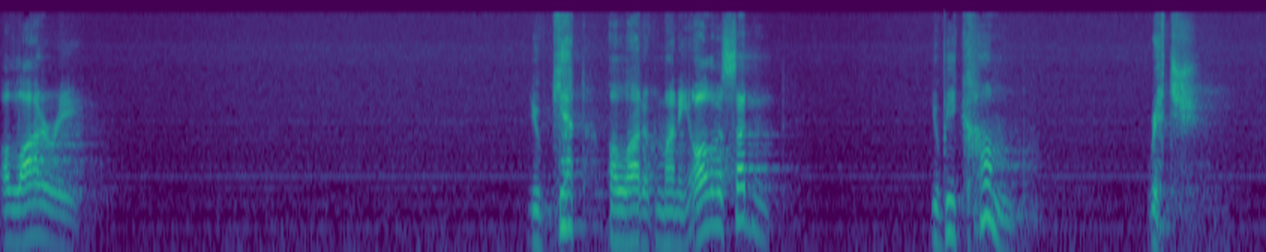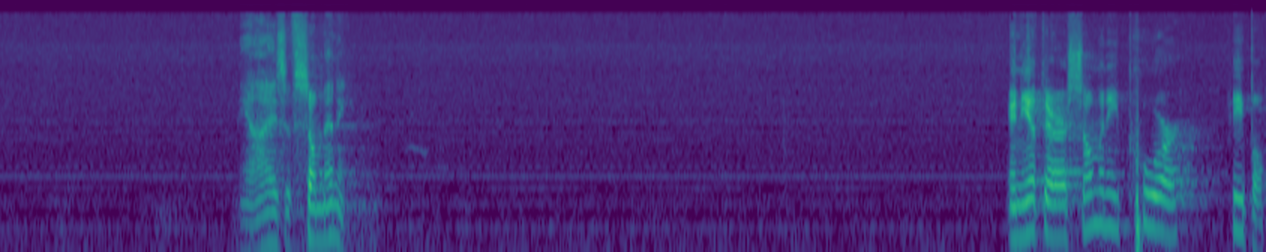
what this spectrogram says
a lottery, you get a lot of money. All of a sudden, you become rich in the eyes of so many. And yet there are so many poor people.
